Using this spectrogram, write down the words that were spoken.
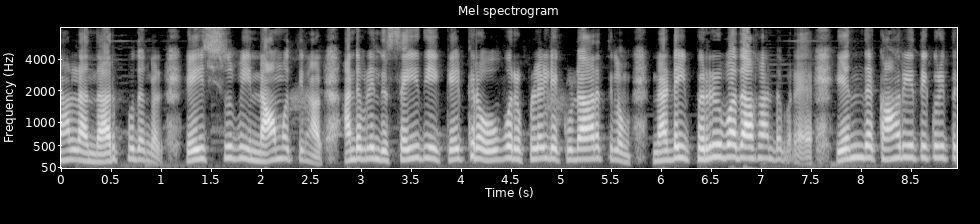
நாளில் அந்த அற்புதங்கள் ஏசுபி நாமத்தினால் ஆண்டவர் இந்த செய்தியை கேட்கிற ஒவ்வொரு பிள்ளையுடைய குடாரத்திலும் நடை பெறுவதாக ஆண்டவரே. எந்த காரியத்தை குறித்து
